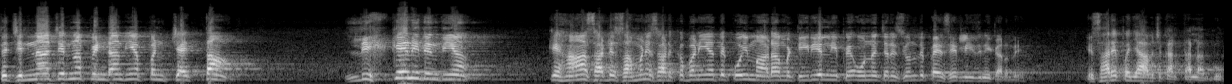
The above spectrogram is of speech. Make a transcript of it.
ਤੇ ਜਿੰਨਾ ਚਿਰ ਨਾ ਪਿੰਡਾਂ ਦੀਆਂ ਪੰਚਾਇਤਾਂ ਲਿਖ ਕੇ ਨਹੀਂ ਦਿੰਦੀਆਂ ਕਿ ਹਾਂ, ਸਾਡੇ ਸਾਹਮਣੇ ਸੜਕ ਬਣੀ ਹੈ ਤੇ ਕੋਈ ਮਾੜਾ ਮਟੀਰੀਅਲ ਨਹੀਂ ਪਿਆ, ਉਹਨਾਂ ਚਿਰ ਅਸੀਂ ਉਹਨਾਂ ਦੇ ਪੈਸੇ ਰਿਲੀਜ਼ ਨਹੀਂ ਕਰਦੇ। ਇਹ ਸਾਰੇ ਪੰਜਾਬ 'ਚ ਕਰਤਾ ਲਾਗੂ।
